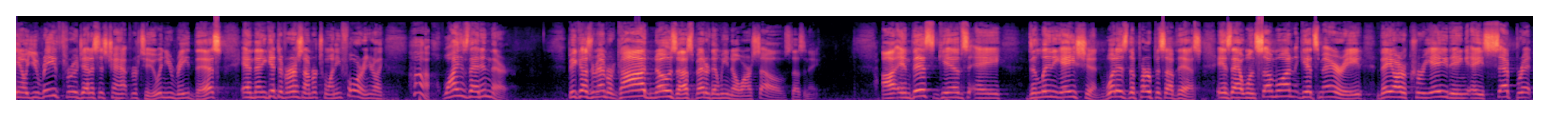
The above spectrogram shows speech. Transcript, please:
you know, you read through Genesis chapter 2 and you read this, and then you get to verse number 24, and you're like, huh, why is that in there? Because remember, God knows us better than we know ourselves, doesn't He? Uh, and this gives a delineation. What is the purpose of this? Is that when someone gets married, they are creating a separate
